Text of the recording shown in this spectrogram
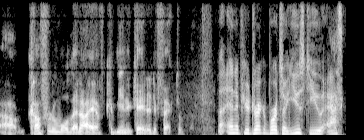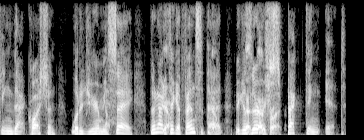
uh, comfortable that I have communicated effectively. Uh, and if your direct reports are used to you asking that question, what did you hear me say? They're not going to take offense at that because That- they're that's right. expecting it.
